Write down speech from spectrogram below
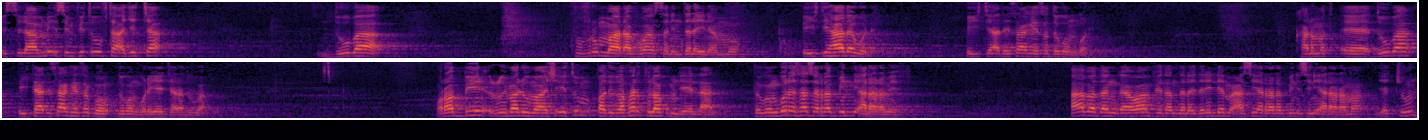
Islaamni isin fixuuf ta'a jecha. Duuba kufrummaadhaaf waan san hin dalayne ammoo ijtihaada godhe ijtihaada isaa keessa dogongore kanuma duuba ijtihaada isaa keessa dogongore jechaadha duuba rabbiin cimaluu maa shi'tum qad gafartu lakum jee laal dogongora isaasan rabbiin ni araarameef abadan gaa waan feetan dalaydaniillee macasii irraa rabbiin isinii araarama jechuun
